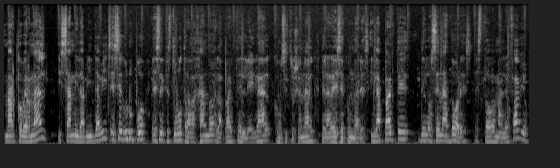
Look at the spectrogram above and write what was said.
Marco Bernal y Sammy David David. Ese grupo es el que estuvo trabajando en la parte legal, constitucional de las leyes secundarias. Y la parte de los senadores estaba Manlio Fabio.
